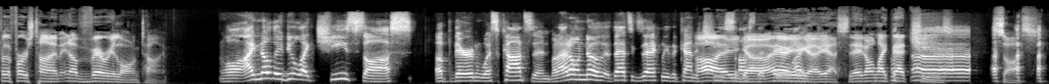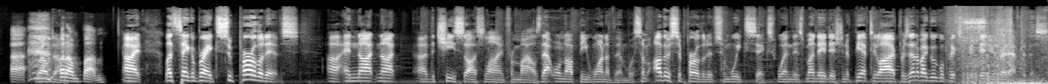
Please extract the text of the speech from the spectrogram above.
for the first time in a very long time. Well, I know they do like cheese sauce up there in Wisconsin, but I don't know that that's exactly the kind of Oh, cheese there you sauce go. that they There like. you go. Yes, they don't like that cheese Uh, sauce. Well done. But um bum. All right, let's take a break. Superlatives, uh, and not not uh, the cheese sauce line from Miles. That will not be one of them. With some other superlatives from Week Six, when this Monday edition of PFT Live, presented by Google Pixel, continues right after this.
